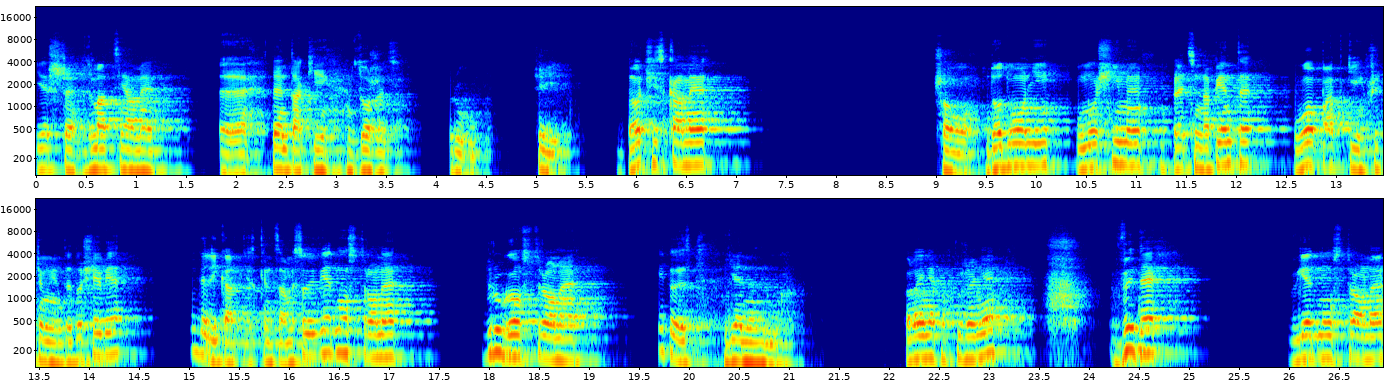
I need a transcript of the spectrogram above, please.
jeszcze wzmacniamy e, ten taki wzorzec ruchu. Czyli dociskamy czoło do dłoni, unosimy, plecy napięte, łopatki przyciągnięte do siebie i delikatnie skręcamy sobie w jedną stronę, drugą stronę i to jest jeden ruch. Kolejne powtórzenie. Wydech w jedną stronę,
